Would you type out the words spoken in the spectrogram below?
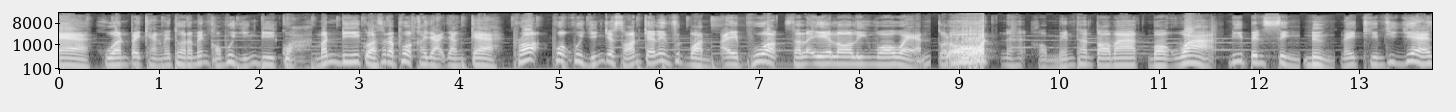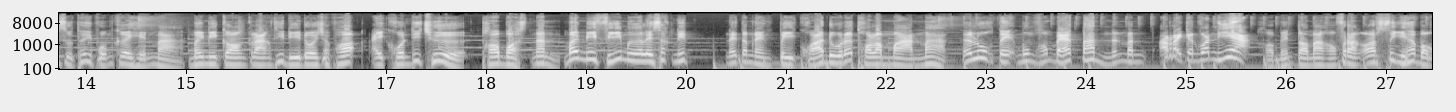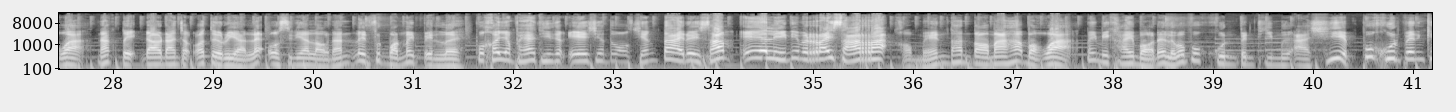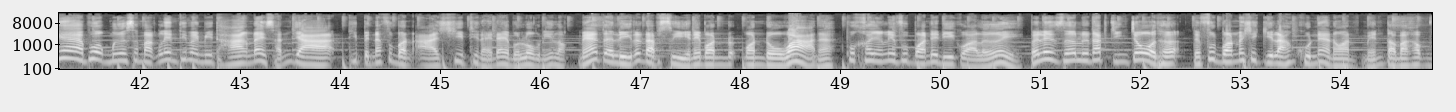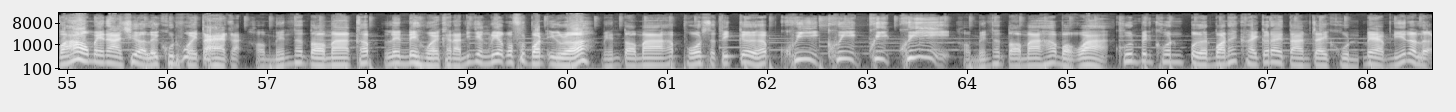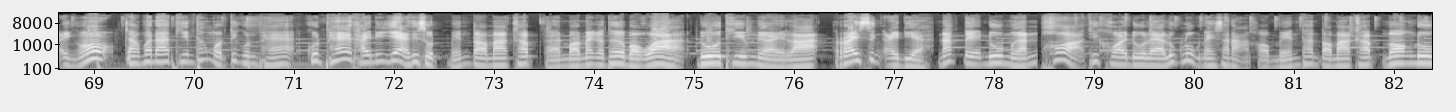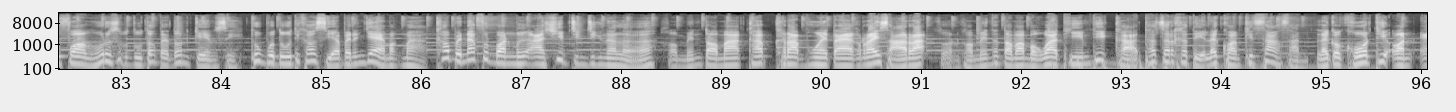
ควรไปแข่งในทัวร์นาเมนต์ของผู้หญิงดีกว่า มันดีกว่าสำหรับพวกขยะอย่างแก เพราะพวกผู้หญิงจะสอนแกเล่นฟุตบอล ไอ้พวกสระเอลอลิงวอแหวนโกรธนะฮะคอมเมนต์ท่านต่อมาบอกว่านี่เป็นสิ่งหนึ่ง ในทีมที่แย่สุดเท่าที่ผมเคยเห็นมา ไม่มีกองกลางที่ดีโดยเฉพาะไอ้คนที่ชื่อทอบอสนั่นไม่มีฝีมือเลยสักนิด ในตำแหน่งปีกขวาดูและทรมานมาก และลูกเตะมุมของแบตตันนั้นมันอะไรกันวันนี้คอมเมนต์ต่อมาของฝรั่งออสซี่ฮะบอกว่านักเตะดาวดันจากออสเตรเลีย และโอเซเนียเหล่านั้นเล่นฟุตบอลไม่เป็นเลย พวกเขายังแพ้ทีมจากเอเชียตะวันออกเฉียงใต้ด้วยซ้ำเอลีกนี่มันไร้สาระคอมเมนต์ท่านต่อมาฮะบอกว่า ไม่มีใครบอกได้เลยว่าพวกคุณเป็นทีมมืออาชีพ พวกคุณเป็นแค่พวกมือสมัครเล่นที่ไม่มีทางได้สัญญา ที่เป็นนักฟุตบอลอาชีพที่ไหนได้บนโลกนี้หรอกแม้แต่ลีกระดับ 4 ในบอลมอนโดวานะพวกเขายังเล่นฟุตบอลได้ดีกว่าเลย ไปเล่นเซิร์ฟหรือนับจิงโจ้เถอะ แต่ฟุตบอลไม่ใช่กีฬาของคุณแน่นอน เมนต์ต่อมาครับ ว้าว ไม่น่าเชื่อเลยคุณห่วยแตกอะคอมเมนต์ท่านต่อมาครับ เล่นได้ห่วยขนาดนี้ยังเรียกว่าฟุตบอลอีกเหรอ เมนต์ต่อมาครับโพสต์สติกเกอร์ครับควีควีควีควีคอมเมนต์ท่านต่อมาครับบอกว่า คุณเป็นคนเปิดบอลให้ใครก็ได้ตามใจคุณแบบนี้น่ะเหรอไอ้โง่จากบรรดาทีมทั้งหมดที่คุณแพ้ คุณแพ้ไทยนี่แย่ที่สุด เมนต์ต่อมาครับแฟนบอลแมกกาเทอร์บอกว่า ดูทีมเหนื่อยละ ไร้ซึ่งไอเดีย นักเตะดูเหมือนพ่อที่คอยดูแลลูกๆในสนามคอมเมนต์ท่านต่อมาครับ ลองดูฟอร์มของผู้รักษาประตูตั้งแต่ต้นเกมสิ ทุกประตูที่เขาเสียไปนั้นแย่มากๆ เขาเป็นนักฟุตบอลมืออาชีพจริงๆนะเหรอคอมเมนต์ต่อมาครับครับห่วยแตกไร้สาระ ส่วนคอมเมนต์ท่านต่อมาบอกว่าทีมที่ขาดทัศนคติและความคิดสร้างสรรค์และก็โค้ชที่อ่อนแอ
